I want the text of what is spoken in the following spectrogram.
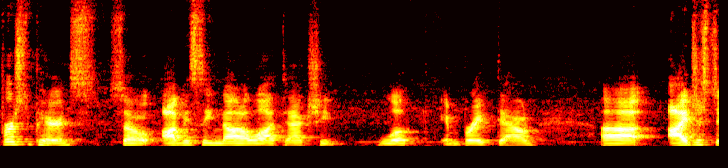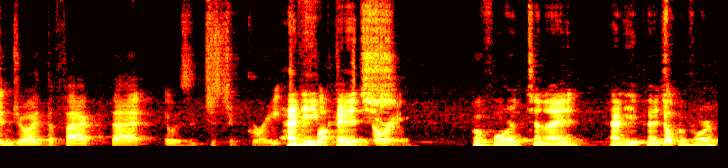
first appearance. So, obviously, not a lot to actually look and break down. Uh, I just enjoyed the fact that it was just a great Had he pitched story. before tonight? Had he pitched Nope. before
